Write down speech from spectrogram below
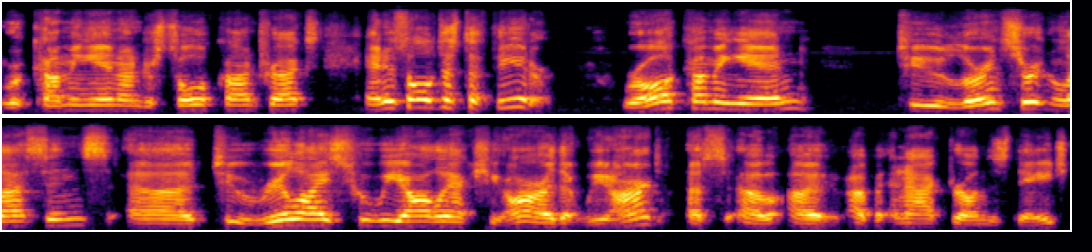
We're coming in under soul contracts, and it's all just a theater. We're all coming in to learn certain lessons, uh, to realize who we all actually are, that we aren't a, a, a, an actor on the stage,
